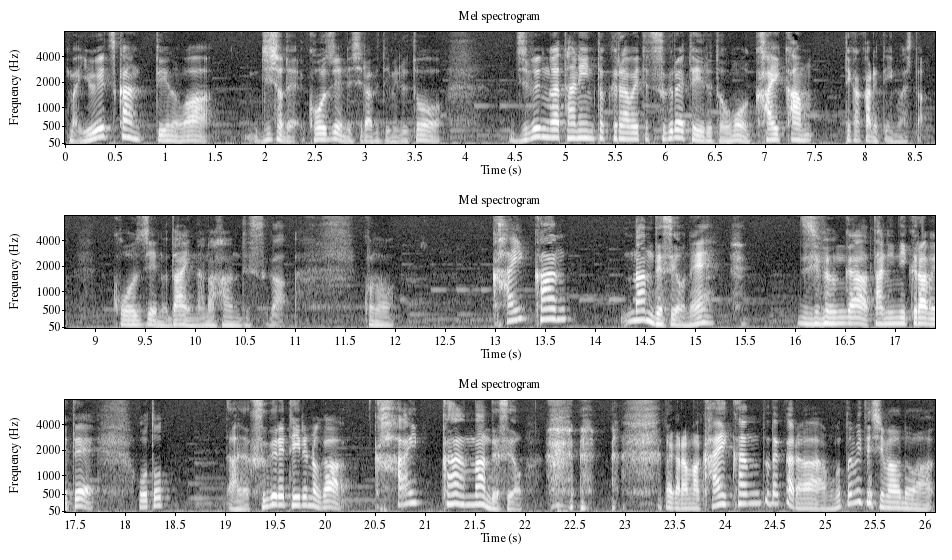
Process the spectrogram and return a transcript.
まあ、優越感っていうのは辞書で広辞苑で調べてみると自分が他人と比べて優れていると思う快感って書かれていました。広辞苑の第7版ですがこの快感なんですよね。自分が他人に比べて劣あ優れているのが快感なんですよ。だからまあ快感だから求めてしまうのは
